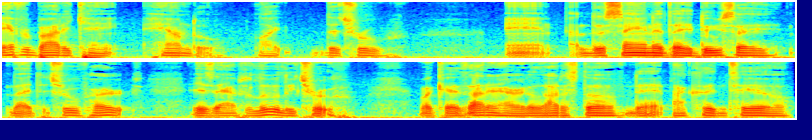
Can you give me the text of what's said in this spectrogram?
everybody can't handle like the truth. And the saying that they do say that the truth hurts is absolutely true because I didn't heard a lot of stuff that I couldn't tell,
